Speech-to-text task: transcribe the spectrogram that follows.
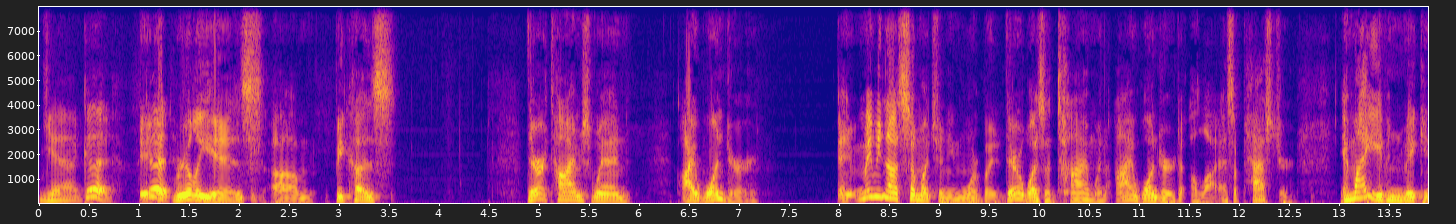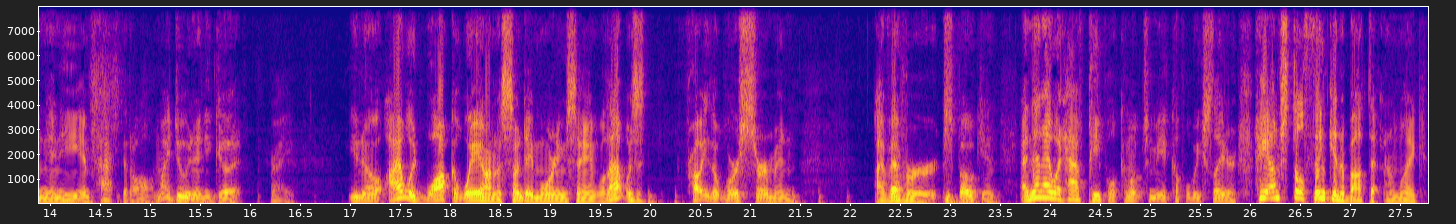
Yeah. Good. It, Good. it really is um, because there are times when I wonder, and maybe not so much anymore, but there was a time when I wondered a lot as a pastor, am I even making any impact at all? Am I doing any good? right. You know, I would walk away on a Sunday morning saying, well, that was probably the worst sermon I've ever spoken. And then I would have people come up to me a couple weeks later, hey, I'm still thinking about that. And I'm like,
